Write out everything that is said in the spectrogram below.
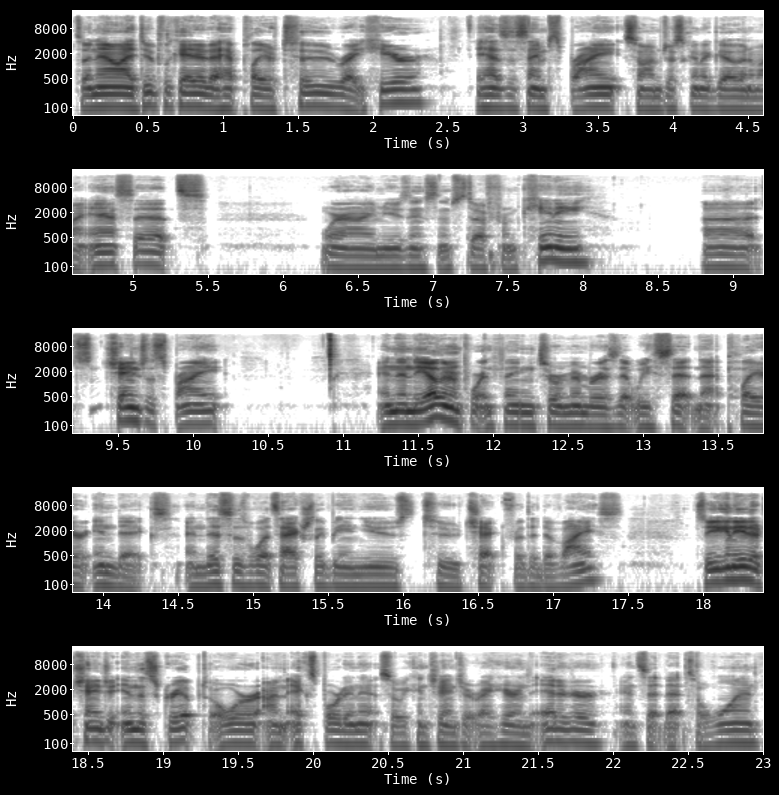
So now I duplicated, I have player two right here. It has the same sprite, so I'm just gonna go into my assets where I'm using some stuff from Kenney. Uh, change the sprite. And then the other important thing to remember is that we set that player index, and this is what's actually being used to check for the device. So you can either change it in the script or I'm exporting it so we can change it right here in the editor and set that to one.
